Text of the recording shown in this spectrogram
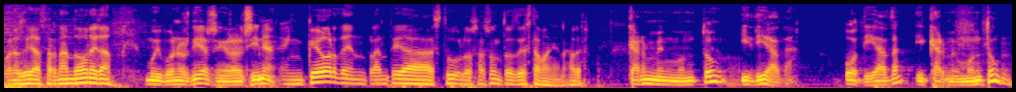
Buenos días, Fernando Onega. Muy buenos días, señora Alsina. ¿En qué orden planteas tú los asuntos de esta mañana? A ver. Carmen Montón y Diada odiada y Carmen montón.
